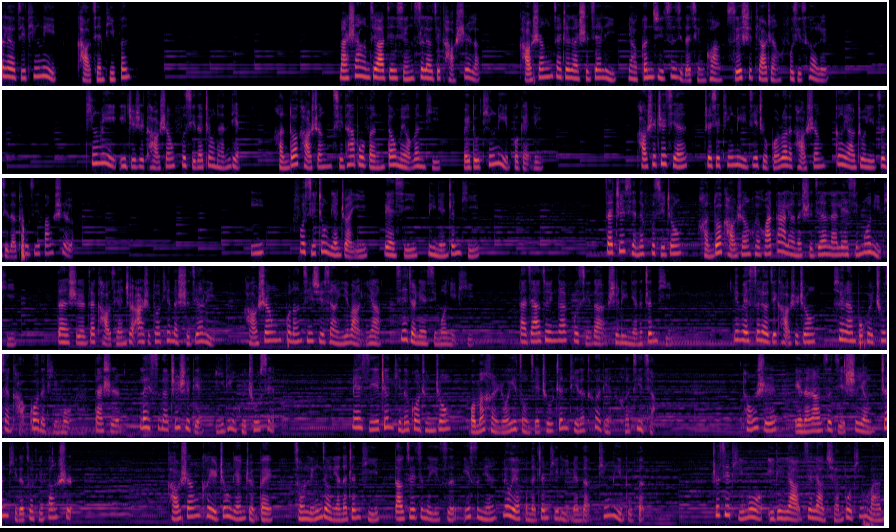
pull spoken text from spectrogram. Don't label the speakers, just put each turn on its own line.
四六级听力考前提分。马上就要进行四六级考试了，考生在这段时间里要根据自己的情况随时调整复习策略。听力一直是考生复习的重难点，很多考生其他部分都没有问题，唯独听力不给力。考试之前，这些听力基础薄弱的考生更要注意自己的突击方式了。一、复习重点转移，练习历年真题。在之前的复习中，很多考生会花大量的时间来练习模拟题，但是在考前这二十多天的时间里，考生不能继续像以往一样接着练习模拟题，大家最应该复习的是历年的真题，因为四六级考试中虽然不会出现考过的题目，但是类似的知识点一定会出现。练习真题的过程中，我们很容易总结出真题的特点和技巧，同时也能让自己适应真题的做题方式。考生可以重点准备从零九年的真题到最近的一次一四年六月份的真题里面的听力部分，这些题目一定要尽量全部听完，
